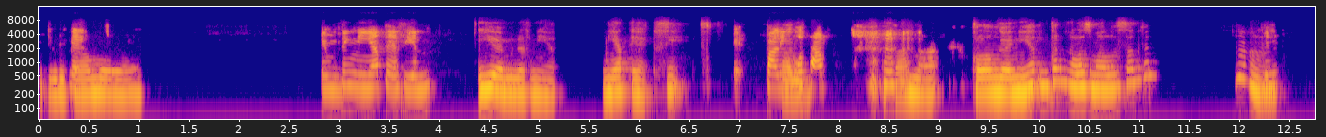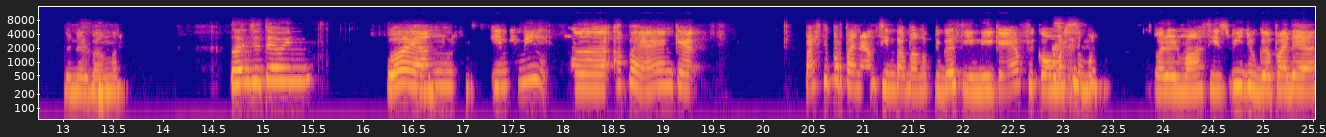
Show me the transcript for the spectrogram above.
diri ya. kamu. Yang penting niat ya sin. Iya bener niat. Niat ya sih. Eh, paling, paling utama. utama kalau nggak niat ntar males-malesan kan? Hmm. bener, bener banget. Lanjut ya Win. Boleh yang ini nih uh, apa ya yang kayak pasti pertanyaan cinta banget juga sih ini. Kayak e-commerce semua dan mahasiswi juga pada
